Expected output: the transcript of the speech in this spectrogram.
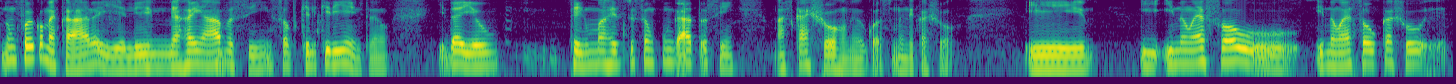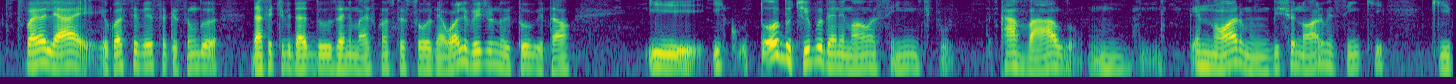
não foi com a minha cara e ele me arranhava assim, só porque ele queria, então. E daí eu tenho uma restrição com gato assim. Mas cachorro, meu, eu gosto muito de cachorro. E, e, e não é só o. E não é só o cachorro. Se tu vai olhar, eu gosto de ver essa questão do, da afetividade dos animais com as pessoas, né? Eu olho vídeo no YouTube e tal. E, e todo tipo de animal, assim, tipo, cavalo, um enorme, um bicho enorme, assim, que, que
